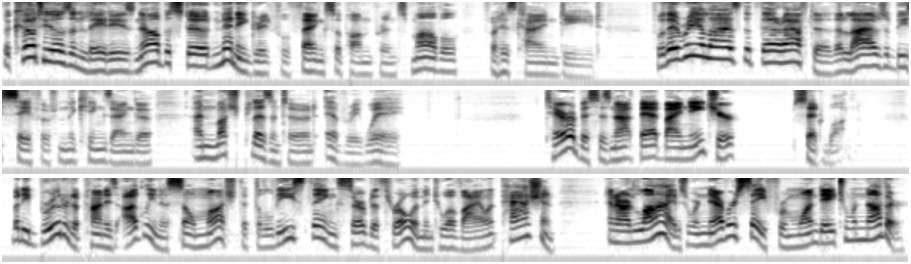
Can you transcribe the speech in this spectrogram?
The courtiers and ladies now bestowed many grateful thanks upon Prince Marvel for his kind deed, for they realized that thereafter their lives would be safer from the king's anger and much pleasanter in every way. Terribus is not bad by nature, said one, but he brooded upon his ugliness so much that the least thing served to throw him into a violent passion, and our lives were never safe from one day to another.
